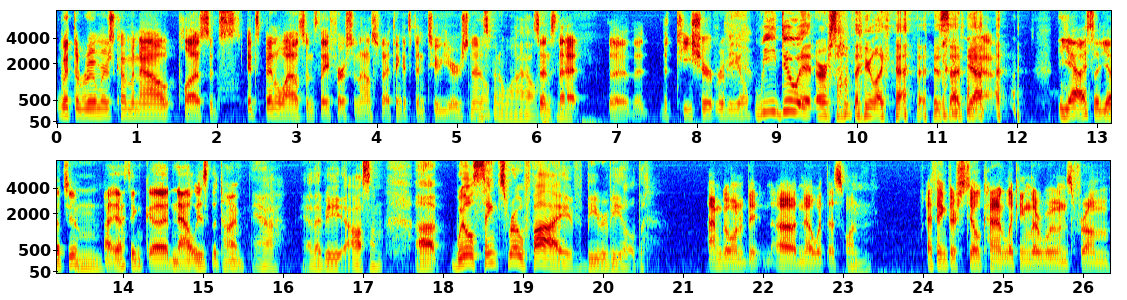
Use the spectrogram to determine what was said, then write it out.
with the rumors coming out, plus it's it's been a while since they first announced it. I think it's been two years now It's been a while since that the the the T-shirt reveal. we do it or something like that. that is said, yeah. yeah, I said yeah too. Mm. I, I think uh, now is the time. yeah. Yeah, that'd be awesome. Uh, will Saints Row 5 be revealed? I'm going a bit uh, no with this one. I think they're still kind of licking their wounds from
